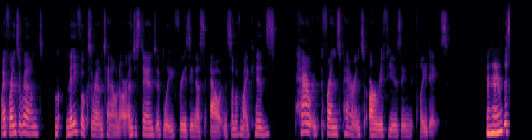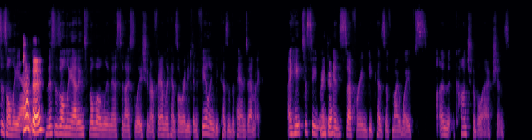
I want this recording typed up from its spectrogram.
My friends around, m- many folks around town are understandably freezing us out, and some of my kids' parent, friends' parents are refusing play dates. hmm This is only adding, Okay. this is only adding to the loneliness and isolation our family has already been feeling because of the pandemic. I hate to see my Okay. kids suffering because of my wife's unconscionable actions.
